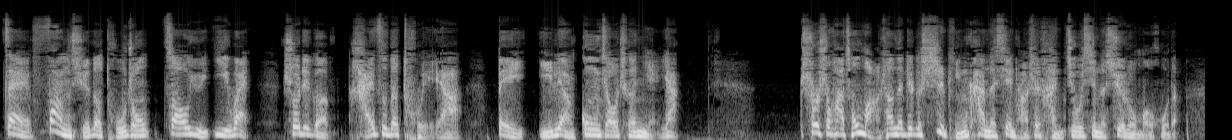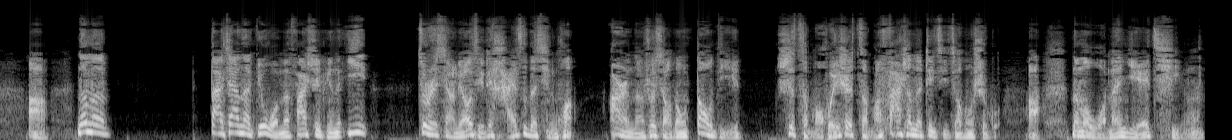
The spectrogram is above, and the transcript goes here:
在放学的途中遭遇意外，说这个孩子的腿呀被一辆公交车碾压。说实话，从网上的这个视频看的现场是很揪心的，血肉模糊的，啊，那么大家呢给我们发视频的，一就是想了解这孩子的情况，二呢说小东到底是怎么回事，怎么发生的这起交通事故啊？那么我们也请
